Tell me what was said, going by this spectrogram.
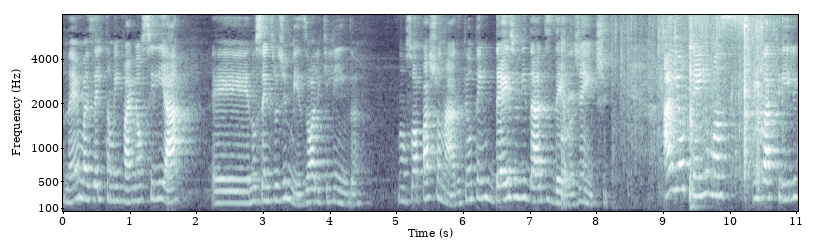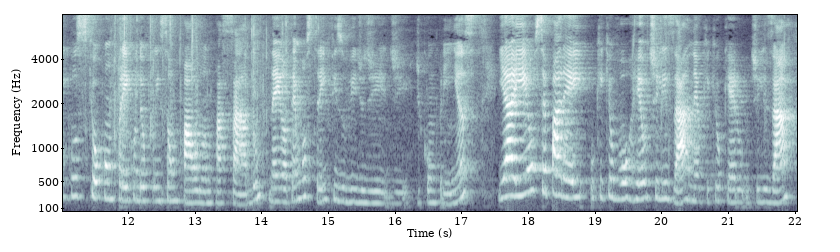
né? Mas ele também vai me auxiliar é, no centro de mesa. Olha que linda. Não, sou apaixonada. Então eu tenho 10 unidades dela, gente. Aí eu tenho umas, uns acrílicos que eu comprei quando eu fui em São Paulo ano passado, né? Eu até mostrei, fiz o vídeo de, de, de comprinhas. E aí eu separei o que, que eu vou reutilizar, né? O que, que eu quero utilizar.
